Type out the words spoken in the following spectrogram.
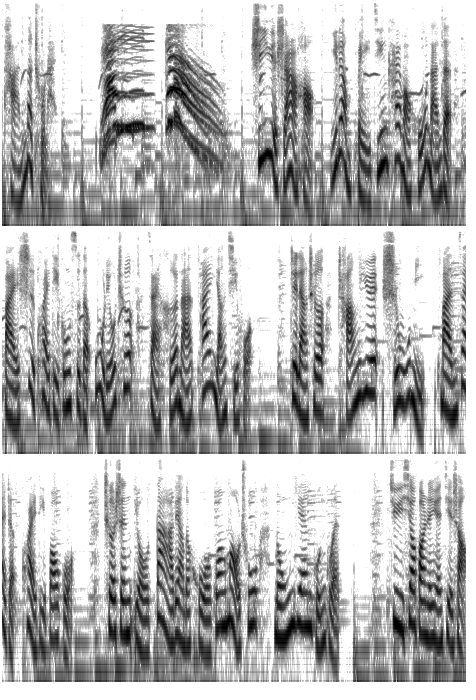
弹了出来。Ready go！十一月十二号，一辆北京开往湖南的百世快递公司的物流车在河南安阳起火。这辆车长约十五米，满载着快递包裹，车身有大量的火光冒出，浓烟滚滚。据消防人员介绍。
